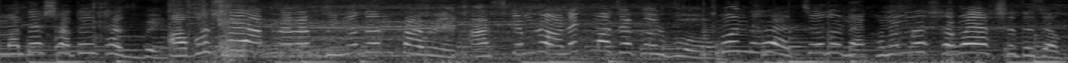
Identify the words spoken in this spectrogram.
আমাদের সাথেই থাকবে। অবশ্যই আপনারা বিনোদন পাবেন। আজকে আমরা অনেক মজা করব। বন্ধুরা, চলুন, এখন আমরা সবাই একসাথে যাব।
